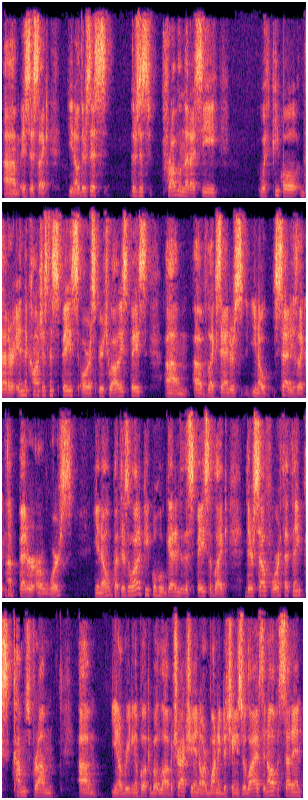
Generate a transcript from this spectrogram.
um, is just like you know, there's this there's this problem that I see with people that are in the consciousness space or a spirituality space um, of like Sanders, you know, said he's like it's not better or worse, you know, but there's a lot of people who get into the space of like their self worth. I think comes from um, you know, reading a book about law of attraction or wanting to change their lives, and all of a sudden,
